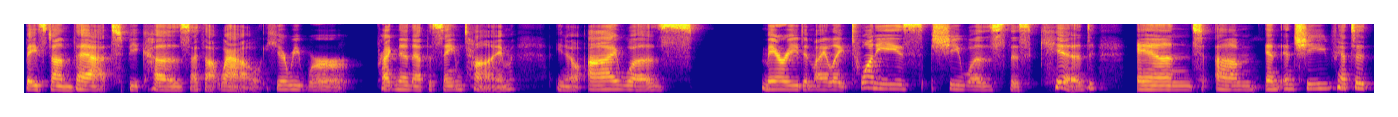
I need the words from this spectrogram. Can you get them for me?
based on that because I thought, wow, here we were pregnant at the same time. You know, I was married in my late 20s. She was this kid and um and and she had to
